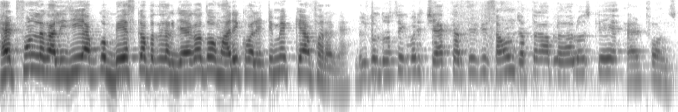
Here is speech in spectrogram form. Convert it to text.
हेडफोन लगा लीजिए आपको बेस का पता लग जाएगा तो हमारी क्वालिटी में क्या फ़र्क है। बिल्कुल दोस्तों एक बार चेक करते हैं इसकी साउंड जब तक आप लगा लो इसके हेडफोन्स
